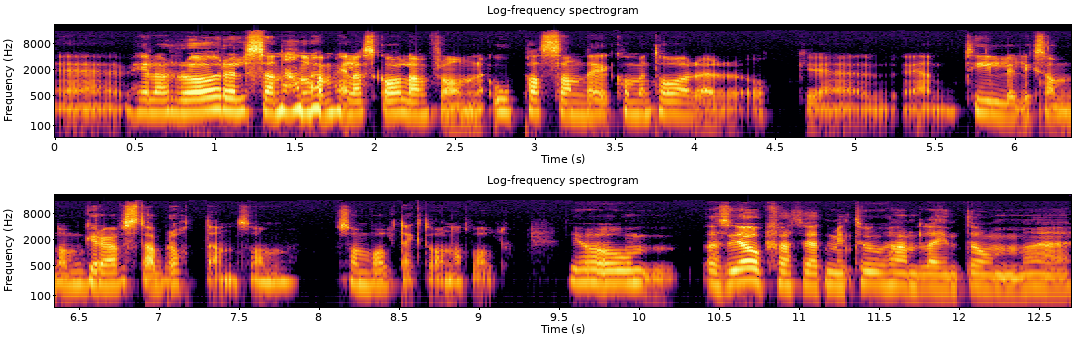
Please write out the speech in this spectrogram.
eh, hela rörelsen handlar om hela skalan från opassande kommentarer och eh, till liksom de grövsta brotten som, som våldtäkt och annat våld. Ja, alltså jag uppfattar att metoo handlar inte om eh,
